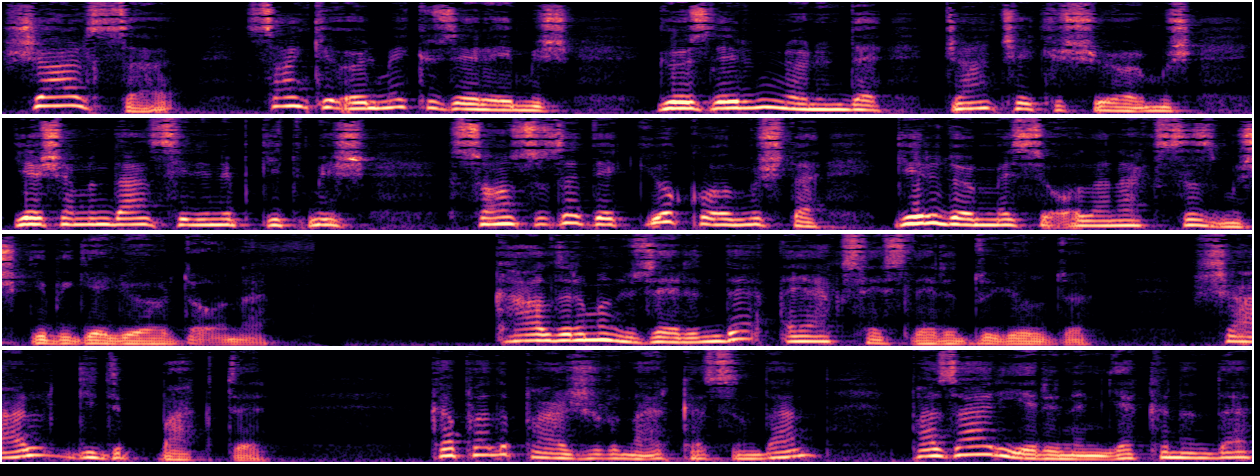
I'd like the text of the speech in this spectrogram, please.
Charles sanki ölmek üzereymiş, gözlerinin önünde can çekişiyormuş, yaşamından silinip gitmiş, sonsuza dek yok olmuş da geri dönmesi olanaksızmış gibi geliyordu ona. Kaldırımın üzerinde ayak sesleri duyuldu. Charles gidip baktı. Kapalı parjurun arkasından pazar yerinin yakınında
